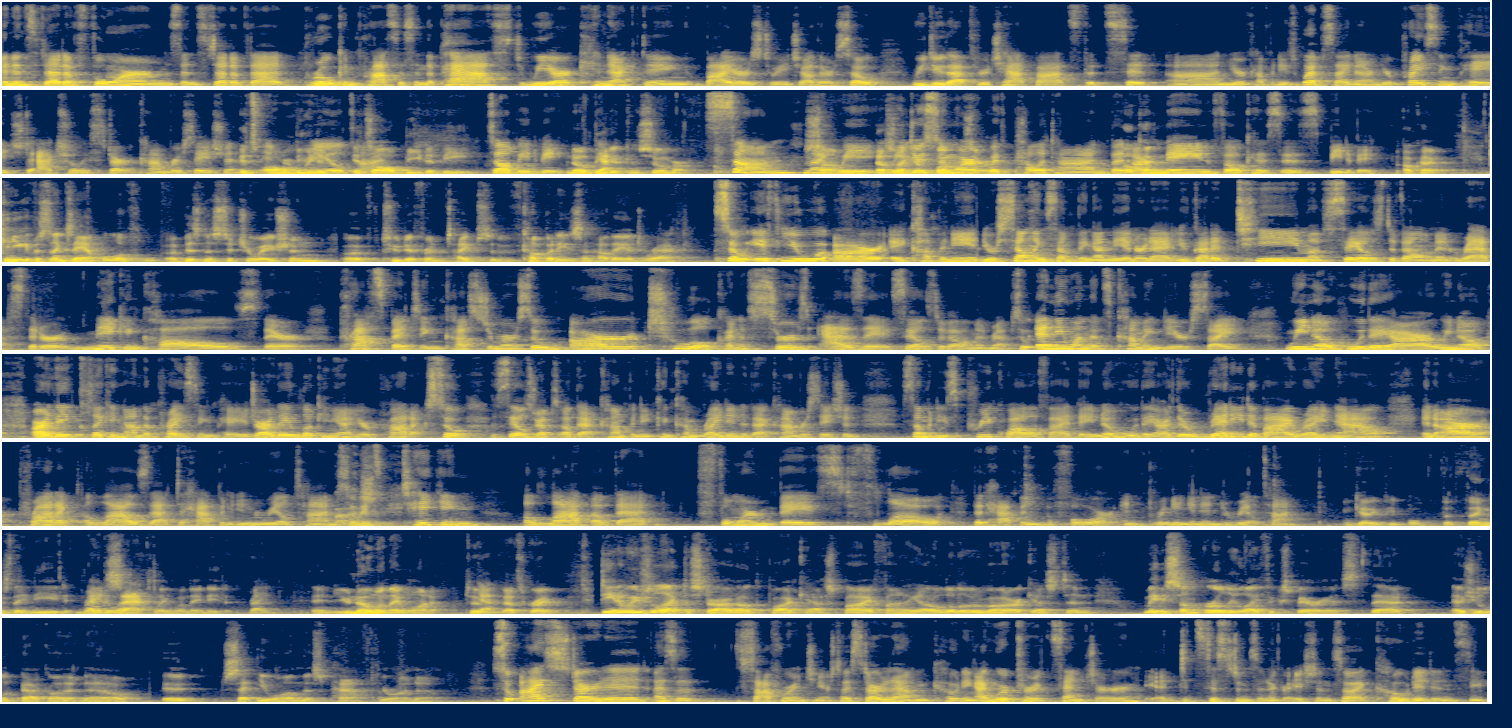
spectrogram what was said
And instead of forms, instead of that broken process in the past, we are connecting buyers to each other. So we do that through chatbots that sit on your company's website and on your pricing page to actually start conversations it's in all real time. It's all B2B. It's all B2B. No B2 yeah. consumer. Some, like some. we, That's we like do some work area. with Peloton, but okay. our main focus is B2B. Okay. Can you give us an example of a business situation of two different types of companies and how they interact? So, if you are a company, you're selling something on the internet, you've got a team of sales development reps that are making calls, they're prospecting customers. So, our tool kind of serves as a sales development rep. So, anyone that's coming to your site, we know who they are. We know are they clicking on the pricing page? Are they looking at your product? So, the sales reps of that company can come right into that conversation. Somebody's pre qualified, they know who they are, they're ready to buy right now, and our product allows that to happen in real time. So it's taking a lot of that form based flow that happened before and bringing it into real time. And getting people the things they need right exactly away. when they need it. Right. And you know when they want it too. Yeah. That's great. Dena, we usually like to start out the podcast by finding out a little bit about our guest and maybe some early life experience that, as you look back on it now, it set you on this path you're on now. So I started as a software engineer. So I started out in coding. I worked for Accenture. I did systems integration, so I coded in C++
